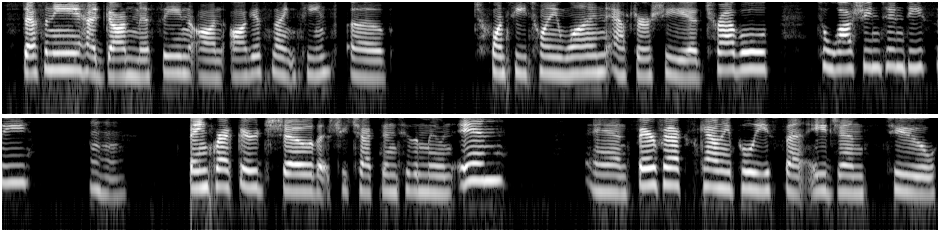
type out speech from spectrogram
Stephanie had gone missing on August 19th of 2021 after she had traveled to Washington D.C. Mm-hmm. Bank records show that she checked into the Moon Inn, and Fairfax County Police sent agents to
